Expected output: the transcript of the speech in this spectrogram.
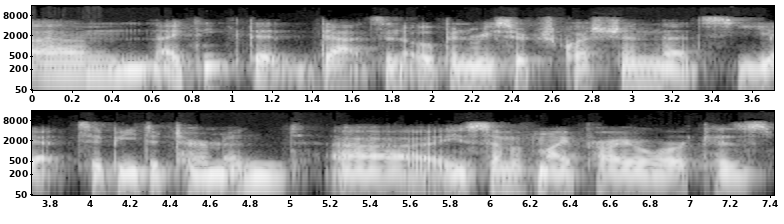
Um, I think that that's an open research question that's yet to be determined. Uh, some of my prior work has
